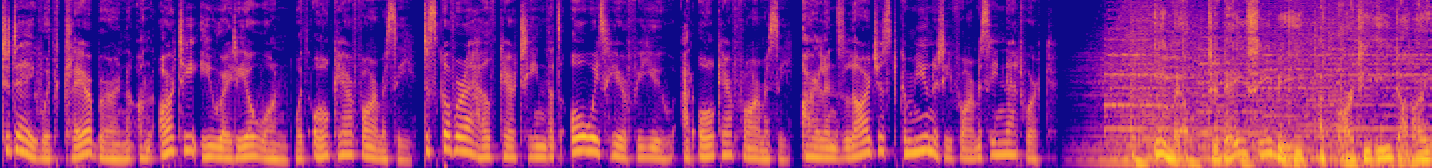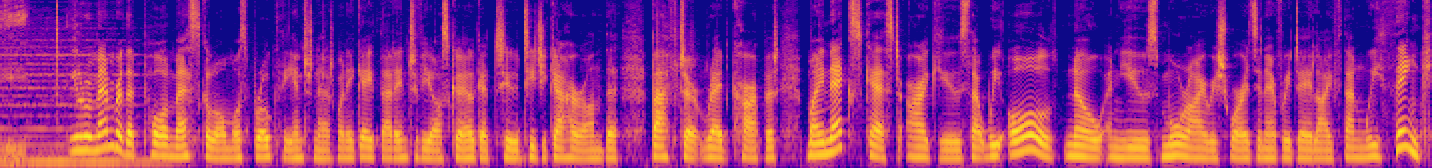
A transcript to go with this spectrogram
Today with Claire Byrne on RTE Radio 1 with All Care Pharmacy. Discover a healthcare team that's always here for you at All Care Pharmacy, Ireland's largest community pharmacy network. Email todaycb at rte.ie. You'll remember that Paul Mescal almost broke the internet when he gave that interview as Gaeilge, to TG4 on the BAFTA red carpet. My next guest argues that we all know and use more Irish words in everyday life than we think,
